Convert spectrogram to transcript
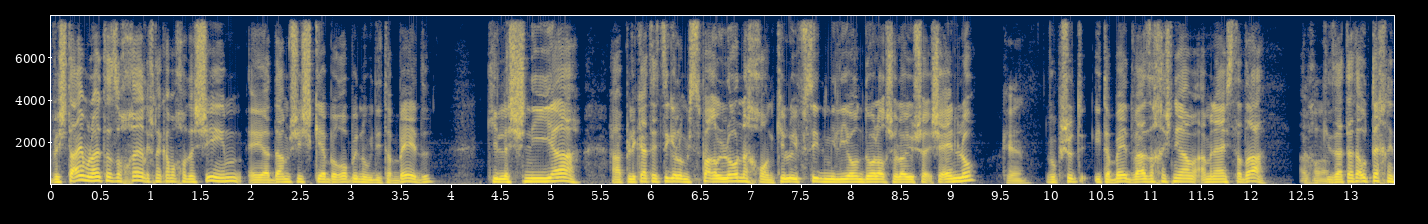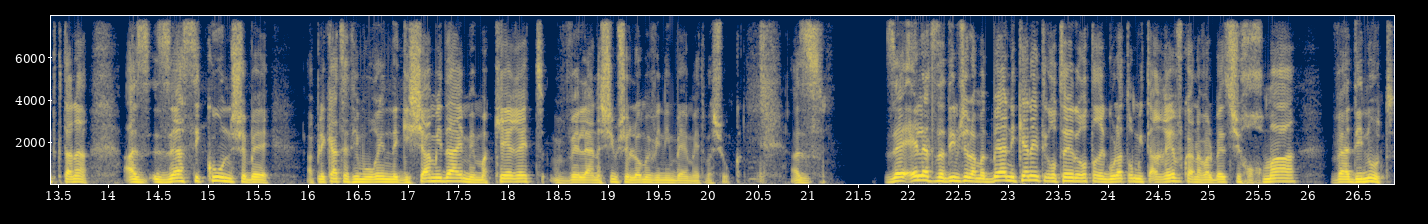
ושתיים אולי אתה זוכר לפני כמה חודשים אה, אדם שהשקיע ברובין הוד התאבד כי לשנייה האפליקציה הציגה לו מספר לא נכון כאילו הפסיד מיליון דולר שלא היו ש... שאין לו כן. והוא פשוט התאבד ואז אחרי שנייה המניה הסתדרה. נכון. כי זו הייתה טעות טכנית קטנה. אז זה הסיכון שבאפליקציית הימורים נגישה מדי, ממכרת, ולאנשים שלא מבינים באמת בשוק. אז זה, אלה הצדדים של המטבע, אני כן הייתי רוצה לראות את הרגולטור מתערב כאן, אבל באיזושהי חוכמה ועדינות.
